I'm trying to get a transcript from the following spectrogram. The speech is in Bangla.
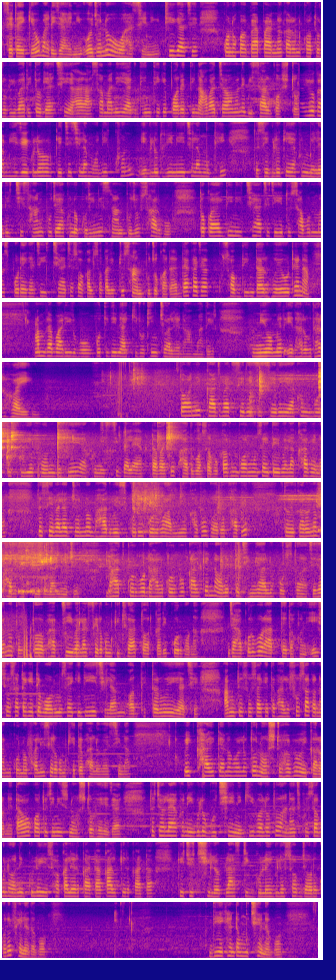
সেটাই কেউ বাড়ি যায়নি, ওই জন্য ও আসেনি, ঠিক আছে? কোনো ব্যাপার না, কারণ কত রবিবারই তো গেছে, আর আসা মানেই একদিন থেকে পরের দিন আবার যাওয়া মানে বিশাল কষ্ট। যাই হোক, আমি যেগুলো কেচেছিলাম অনেকক্ষণ, এগুলো ধুয়ে নিয়েছিলাম উঠেই, তো সেগুলোকেই এখন মেলে দিচ্ছি, স্নান পুজো এখনও করিনি, স্নান পুজো সারবো। তো কয়েকদিন ইচ্ছে আছে, যেহেতু শ্রাবণ মাস পড়ে গেছে, ইচ্ছে আছে সকাল সকাল একটু স্নান পুজো করার। দেখা যাক, সব দিন তার হয়ে ওঠে না। আমরা বাড়ির বউ, প্রতিদিন একই রুটিন চলে না আমাদের। নিয়মের এধার ওধার হয়ই। তো অনেক কাজ বাজ সেরেছি সেরে এখন বসে শুয়ে ফোন দেখে এখন এসেছি। বেলা একটা বাজে, ভাত বসাবো। কারণ বর্মশাই তো বেলা খাবে না। তো সেবেলার জন্য ভাত বেশি করেই করব, আমিও খাব, বড় খাবে। তো ওই কারণে ভাত বসিয়ে দিলাম নিজে ভাত করব, ডাল করব, কালকের না অনেকটা ঝিঙে আলু পোস্ত আছে, জানো তো? তো ভাবছি এইবেলা সেরকম কিছু আর তরকারি করব না। যা করব রাত্রে তখন। এই শশাটা কেটে বড়মশাইকে দিয়েছিলাম, অর্ধেকটা রয়ে গেছে। আমি তো শশা খেতে ভালো শশা কেন আমি কোনো ফলই সেরকম খেতে ভালোবাসি না। ওই খাই কেন বলো তো? নষ্ট হবে ওই কারণে। তাও কত জিনিস নষ্ট হয়ে যায়। তো চলো এখন এগুলো গুছিয়ে নিই কী বলো তো? আনাজ খোসাগুলো অনেকগুলো এই সকালের কাটা, কালকের কাটা কিছু ছিল। প্লাস্টিকগুলো, এগুলো সব জড়ো করে ফেলে দেবো। দিয়ে এখানটা মুছে নেব।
